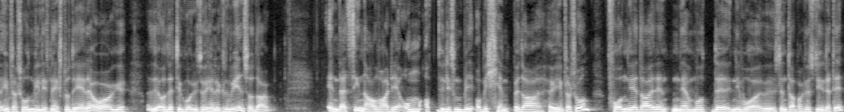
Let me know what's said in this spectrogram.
Inflasjonen vil liksom eksplodere, og, og, dette går utover hele økonomien. så da Enda et signal var det om at liksom, å bekjempe da høy inflasjon, få ned da renten ned mot det nivået sentralbankene styrer etter,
